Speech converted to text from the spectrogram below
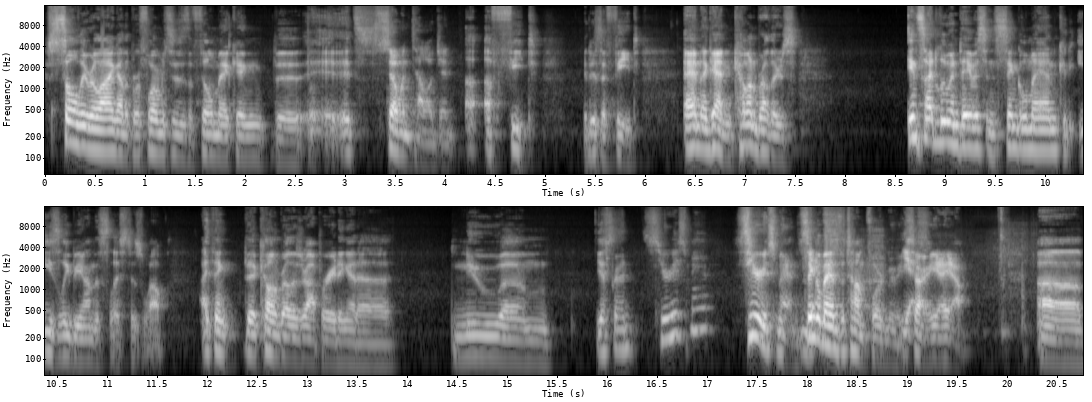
Solely relying on the performances, the filmmaking. The it's So intelligent. a, a feat. It is a feat. And again, Coen Brothers. Inside Llewyn Davis and Single Man could easily be on this list as well. I think the Coen Brothers are operating at a new. Um, yes, Brad. Serious man? Serious Man. Single Yes. Man's the Tom Ford movie. Yes. Sorry, yeah, yeah. Uh,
